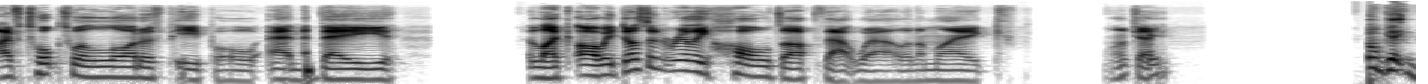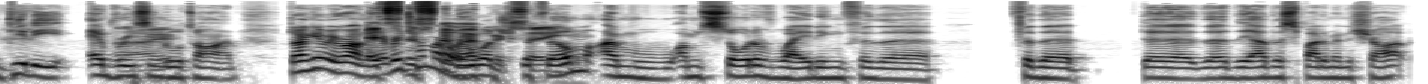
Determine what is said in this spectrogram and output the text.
I've talked to a lot of people and they like, oh, it doesn't really hold up that well, and I'm like, okay, still get giddy every Right. single time. Don't get me wrong. It's- every time I still rewatch the seeing film. I'm I'm sort of waiting for the for the the the, the other Spider-Man shot.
